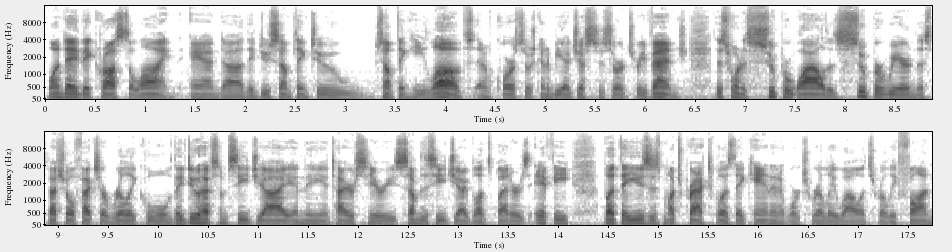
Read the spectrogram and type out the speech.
One day they cross the line and uh, they do something to something he loves, and of course there's going to be a just desserts revenge. This one is super wild, it's super weird, and the special effects are really cool. They do have some CGI in the entire series. Some of the CGI blood splatter is iffy, but they use as much practical as they can, and it works really well. It's really fun.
